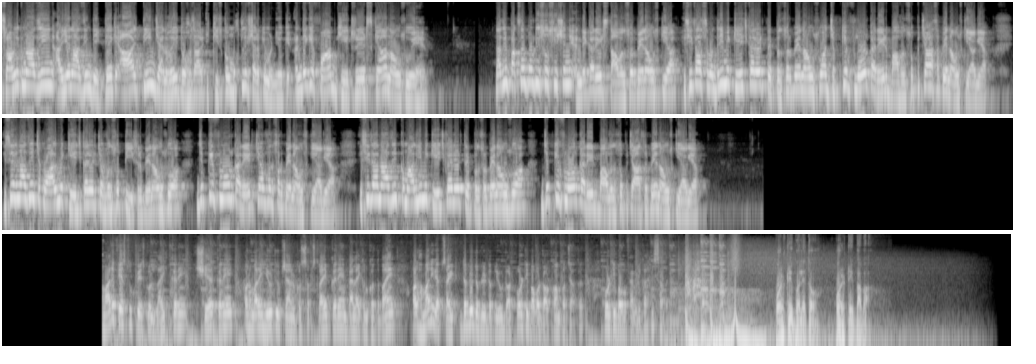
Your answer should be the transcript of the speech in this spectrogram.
असलम नाजीन आइए नाजीन देखते हैं कि आज तीन जनवरी 2021 को मुख्तलिफ़ शहरों की मंडियों के अंडे के फार्म गेट रेट्स क्या अनाउंस हुए हैं? नाजीन पाकिस्तान पोल्ट्री एसोसिएशन ने अंडे का रेट सतावन सौ रुपये अनाउंस किया। इसी तरह समुद्री में केज का रेट तिरपन सौ रुपये अनाउंस हुआ, जबकि फ्लोर का रेट बावन सौ पचास रुपये अनाउंस किया गया। इसी तरह नाजरीन चकवाल में केज का रेट चौवन सौ तीस रुपये अनाउंस हुआ, जबकि फ्लोर का रेट चौवन सौ रुपये अनाउंस किया गया। इसी तरह नाजरीन कमालिया में केज का रेट तिरपन सौ रुपये अनाउंस हुआ, जबकि फ्लोर का रेट बावन सौ पचास रुपये अनाउंस किया गया। हमारे फेसबुक पेज को लाइक करें शेयर करें और हमारे यूट्यूब चैनल को सब्सक्राइब करें बेल आइकन को दबाएँ और हमारी वेबसाइट www.poultrybawa.com पर जाकर पोल्ट्री बाबा फैमिली का हिस्सा बनें। पोल्ट्री बोले तो पोल्ट्री बाबा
